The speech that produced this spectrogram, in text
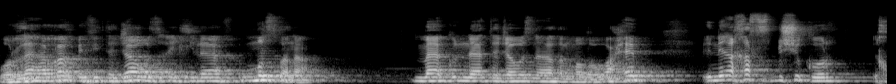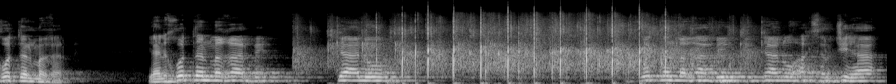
ولها الرغبه في تجاوز أي خلاف مصطنع ما كنا تجاوزنا هذا الموضوع. وأحب إني أخصص بالشكر إخوتنا المغاربة. يعني إخوتنا المغاربة كانوا إخوتنا المغاربه يمكن كانوا أكثر جهة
